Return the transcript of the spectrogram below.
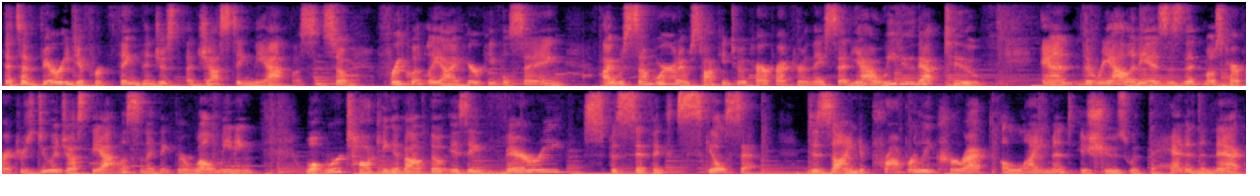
That's a very different thing than just adjusting the atlas. And so frequently I hear people saying, I was somewhere and I was talking to a chiropractor and they said, yeah, we do that too. And the reality is, is that most chiropractors do adjust the atlas and I think they're well-meaning. What we're talking about though is a very specific skill set designed to properly correct alignment issues with the head and the neck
